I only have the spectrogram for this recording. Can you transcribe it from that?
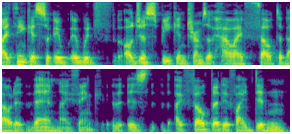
I think it, it would. I'll just speak in terms of how I felt about it. Then I think is I felt that if I didn't,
